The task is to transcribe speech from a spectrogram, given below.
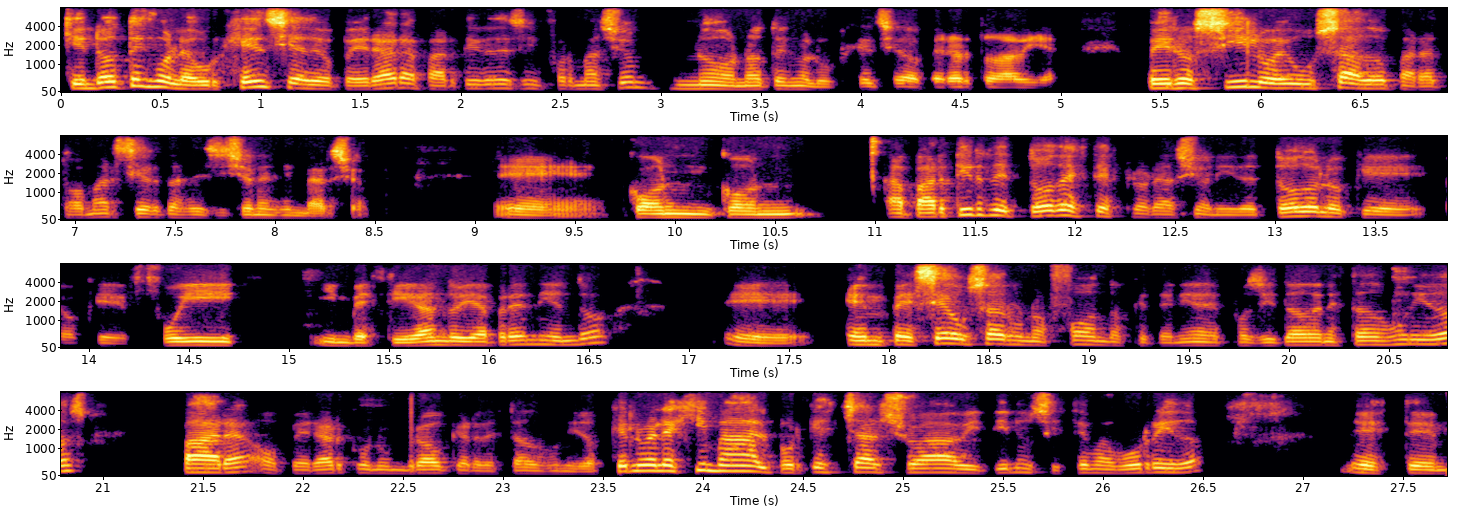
que, no tengo la urgencia de operar a partir de esa información, no, no tengo la urgencia de operar todavía, pero sí lo he usado para tomar ciertas decisiones de inversión. Eh, con, con, a partir de toda esta exploración y de todo lo que, lo que fui investigando y aprendiendo, eh, empecé a usar unos fondos que tenía depositados en Estados Unidos para operar con un broker de Estados Unidos, que lo elegí mal porque es Charles Schwab y tiene un sistema aburrido, este,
